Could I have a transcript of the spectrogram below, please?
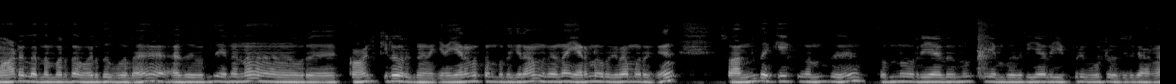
மாடல் அந்த மாதிரி தான் வருது போல். அது வந்து என்னென்னா ஒரு கால் கிலோ இருக்குன்னு நினைக்கிறேன். இரநூத்தம்பது கிராம் இல்லைன்னா இரநூறு கிராம் இருக்குது ஸோ அந்த கேக்கு வந்து தொண்ணூறு ரியாலு நூற்றி எண்பது ரியாலு இப்படி போட்டு வச்சுருக்காங்க.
